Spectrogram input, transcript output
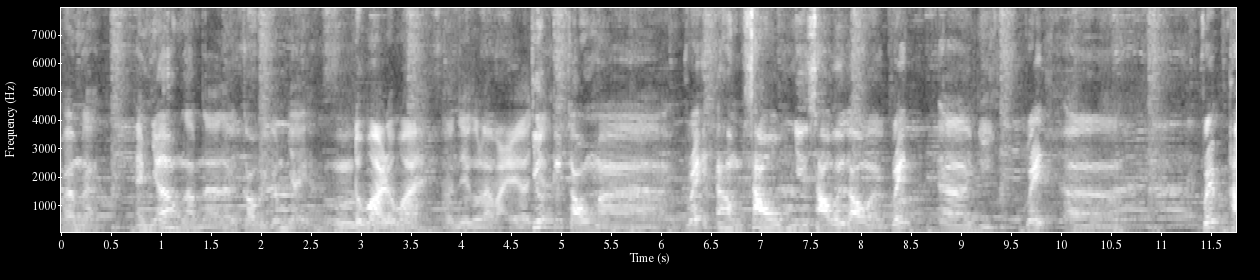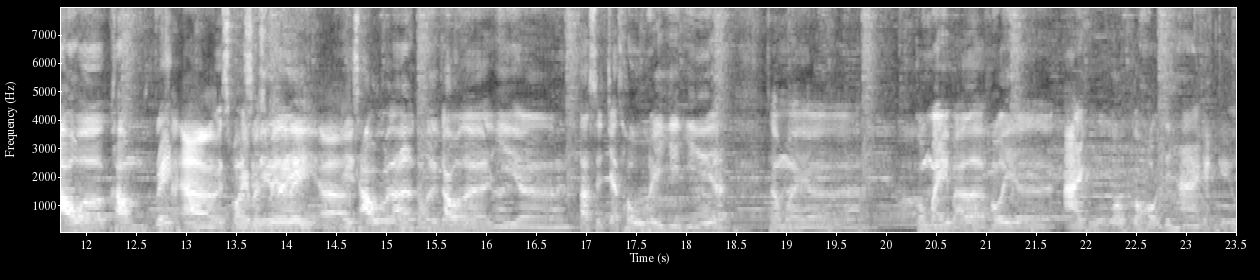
Phải không ta? Em nhớ không lầm là, là cái câu giống vậy đó. ừ, đúng rồi đúng rồi. Hình như là vậy đó trước cái câu mà great à, không sau như sau cái câu mà great ờ, gì? Great ờ, great power come great À, responsibility ờ. thì sau đó có một câu là gì ờ, ta sẽ trả thù hay gì gì á xong rồi ờ, con May bảo là thôi ờ, ai cũng có cơ hội thứ hai các kiểu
